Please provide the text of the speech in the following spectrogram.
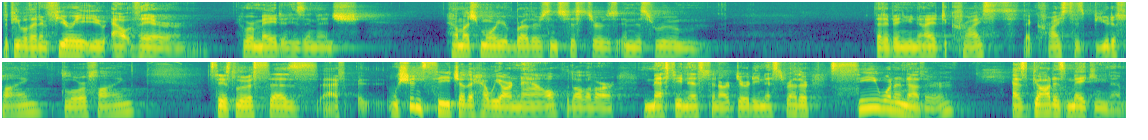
The people that infuriate you out there who are made in his image. How much more your brothers and sisters in this room that have been united to Christ, that Christ is beautifying, glorifying, C.S. Lewis says uh, we shouldn't see each other how we are now with all of our messiness and our dirtiness. Rather, see one another as God is making them.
